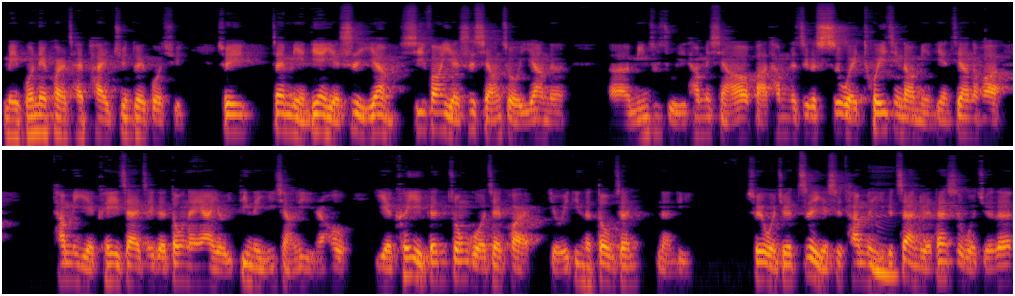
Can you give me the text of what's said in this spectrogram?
美国那块才派军队过去。所以在缅甸也是一样，西方也是想走一样的呃民族主义，他们想要把他们的这个思维推进到缅甸，这样的话，他们也可以在这个东南亚有一定的影响力，然后也可以跟中国这块有一定的斗争能力。所以我觉得这也是他们一个战略，但是我觉得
